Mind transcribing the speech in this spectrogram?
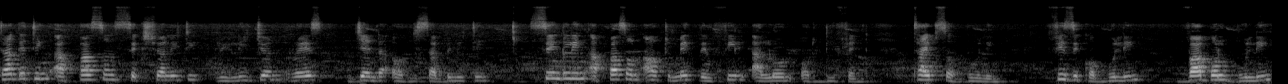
targeting a person's sexuality, religion, race, gender, or disability, singling a person out to make them feel alone or different. Types of bullying physical bullying, verbal bullying,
